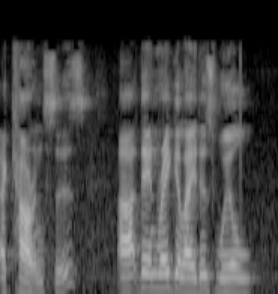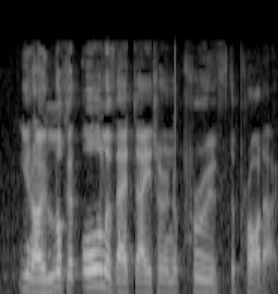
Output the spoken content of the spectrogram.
occurrences, uh, then regulators will you know, look at all of that data and approve the product.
